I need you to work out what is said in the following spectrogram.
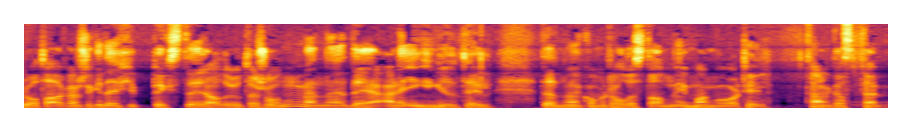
Låta har kanskje ikke det hyppigste radiorotasjonen, men det er det ingen grunn til. Denne kommer til å holde stand i mange år til. Ternekast fem.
